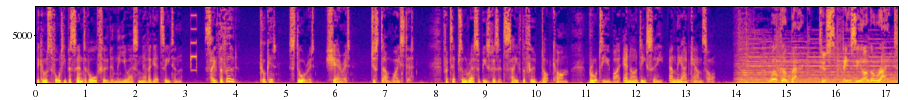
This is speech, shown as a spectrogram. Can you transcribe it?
because 40% of all food in the US never gets eaten. Save the food. Cook it, store it, share it. Just don't waste it. For tips and recipes, visit savethefood.com. Brought to you by NRDC and the Ad Council. Welcome back to Stacy on the Right.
